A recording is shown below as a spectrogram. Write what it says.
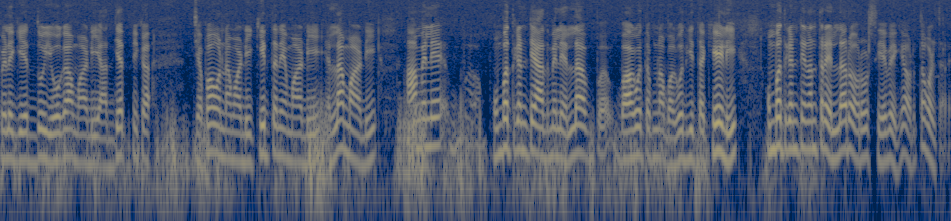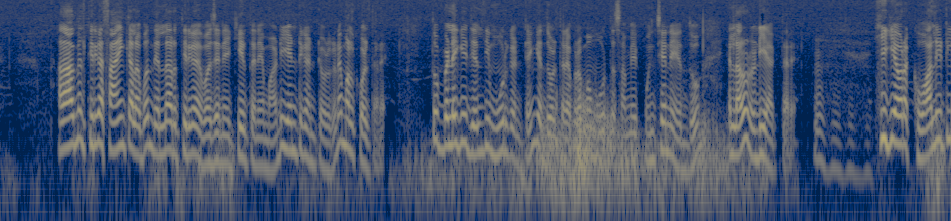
ಬೆಳಗ್ಗೆ ಎದ್ದು ಯೋಗ ಮಾಡಿ, ಆಧ್ಯಾತ್ಮಿಕ ಜಪವನ್ನು ಮಾಡಿ, ಕೀರ್ತನೆ ಮಾಡಿ, ಎಲ್ಲ ಮಾಡಿ, ಆಮೇಲೆ ಒಂಬತ್ತು ಗಂಟೆ ಆದಮೇಲೆ ಎಲ್ಲ ಭಾಗವತಮ್ನ ಭಗವದ್ಗೀತಾ ಕೇಳಿ, ಒಂಬತ್ತು ಗಂಟೆ ನಂತರ ಎಲ್ಲರೂ ಅವ್ರವ್ರ ಸೇವೆಗೆ ಅವ್ರು ತಗೊಳ್ತಾರೆ. ಅದಾದಮೇಲೆ ತಿರ್ಗಾ ಸಾಯಂಕಾಲ ಬಂದು ಎಲ್ಲರೂ ತಿರ್ಗಾ ಭಜನೆ, ಕೀರ್ತನೆ ಮಾಡಿ ಎಂಟು ಗಂಟೆ ಒಳಗಡೆ ಮಲ್ಕೊಳ್ತಾರೆ. ಸೊ ಬೆಳಗ್ಗೆ ಜಲ್ದಿ ಮೂರು ಗಂಟೆ ಹಂಗೆ ಎದ್ದೊಳ್ತಾರೆ. ಬ್ರಹ್ಮ ಮುಹೂರ್ತ ಸಮಯಕ್ಕೆ ಮುಂಚೆನೇ ಎದ್ದು ಎಲ್ಲರೂ ರೆಡಿ ಆಗ್ತಾರೆ. ಹೀಗೆ ಅವರ ಕ್ವಾಲಿಟಿ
